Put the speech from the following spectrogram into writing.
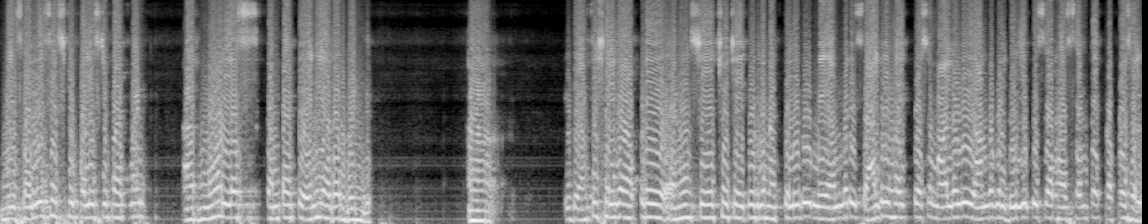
మీ services to police department are no less compare to any other wing ఇది అఫీషియల్గా అప్పుడే అనౌన్స్ చేయొచ్చో చేయకూడదో నాకు తెలియదు మీ అందరి శాలరీ హైక్ కోసం already honourable DGP sir has sent a proposal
